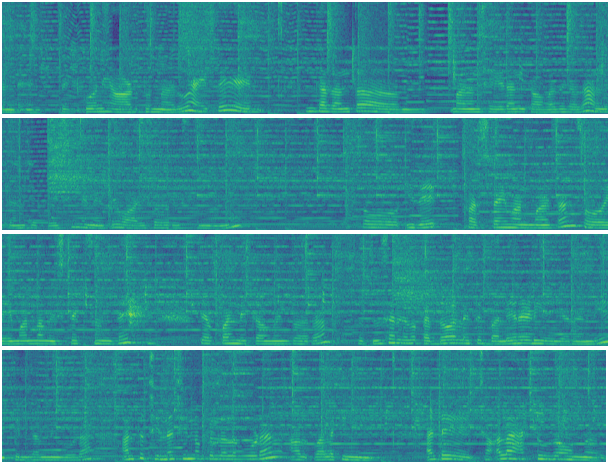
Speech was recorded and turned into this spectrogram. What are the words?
అంటే పెట్టుకొని ఆడుతున్నారు. అయితే ఇంకా అదంతా మనం చేయడానికి అవ్వదు కదా అందుకని చెప్పేసి నేనైతే వాయిస్ ఓవర్ ఇస్తున్నాను. సో ఇదే ఫస్ట్ టైం అనమాట సో ఏమన్నా మిస్టేక్స్ ఉంటే చెప్పండి కామెంట్ ద్వారా. సో చూసారు కదా పెద్దవాళ్ళు అయితే భలే రెడీ అయ్యారండి పిల్లల్ని కూడా. అంత చిన్న చిన్న పిల్లలు కూడా వాళ్ళ- వాళ్ళకి అంటే చాలా యాక్టివ్గా ఉన్నారు.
